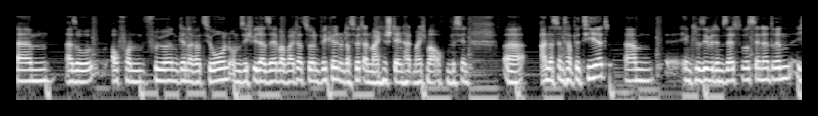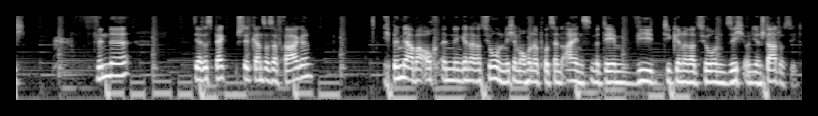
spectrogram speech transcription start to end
Ähm, also auch von früheren Generationen, um sich wieder selber weiterzuentwickeln. Und das wird an manchen Stellen halt manchmal auch ein bisschen äh, anders interpretiert, ähm, inklusive dem Selbstbewusstsein da drin. Ich finde, der Respekt steht ganz außer Frage. Ich bin mir aber auch in den Generationen nicht immer 100% eins mit dem, wie die Generation sich und ihren Status sieht.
